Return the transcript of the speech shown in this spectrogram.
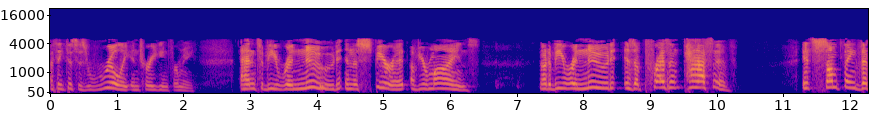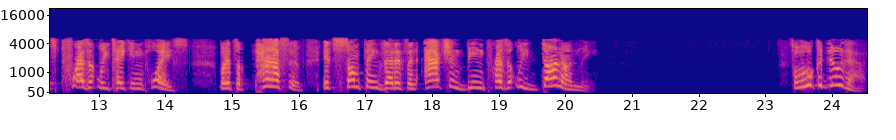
I think this is really intriguing for me. And to be renewed in the spirit of your minds. Now, to be renewed is a present passive. It's something that's presently taking place, but it's a passive. It's something that it's an action being presently done on me. So who could do that?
